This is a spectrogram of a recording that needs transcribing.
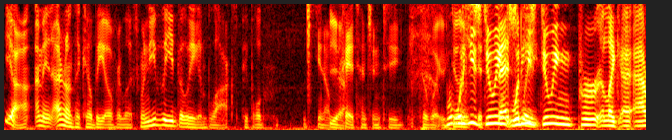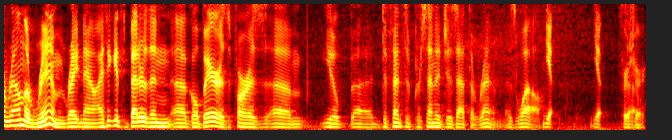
Yeah, I mean, I don't think he'll be overlooked. When you lead the league in blocks, people, you know, Yeah. pay attention to to what you're But doing. what he's doing, what he's doing per like a, around the rim right now, I think it's better than uh, Gobert as far as um, you know uh, defensive percentages at the rim as well. Yep, yep, for So. sure.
